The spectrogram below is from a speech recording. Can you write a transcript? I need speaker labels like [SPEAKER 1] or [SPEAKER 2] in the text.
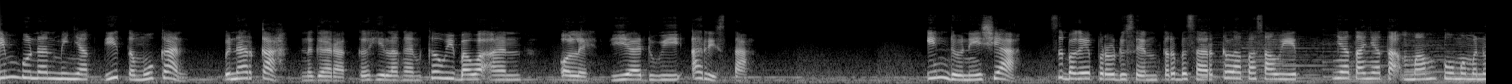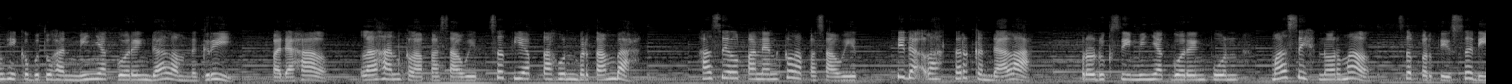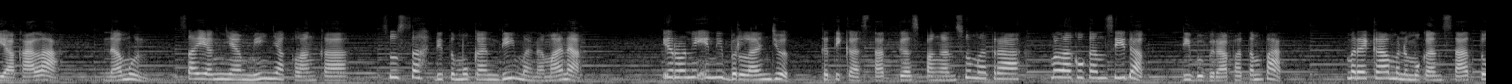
[SPEAKER 1] Timbunan minyak ditemukan. Benarkah negara kehilangan kewibawaan oleh Dia Dwi Arista? Indonesia sebagai produsen terbesar kelapa sawit nyatanya tak mampu memenuhi kebutuhan minyak goreng dalam negeri. Padahal lahan kelapa sawit setiap tahun bertambah. Hasil panen kelapa sawit tidaklah terkendala. Produksi minyak goreng pun masih normal seperti sedia kala. Namun, sayangnya minyak langka susah ditemukan di mana-mana. Ironi ini berlanjut ketika Satgas Pangan Sumatera melakukan sidak di beberapa tempat. Mereka menemukan 1,1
